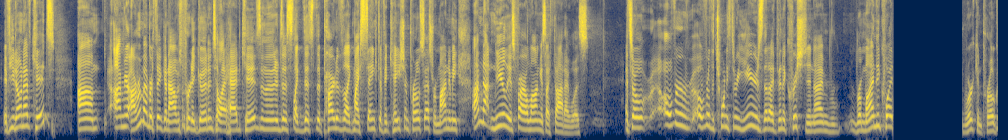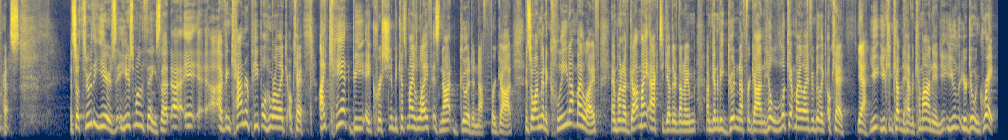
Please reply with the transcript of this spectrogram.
If you don't have kids, um, i remember thinking I was pretty good until I had kids, and then just like this, the part of like my sanctification process reminded me I'm not nearly as far along as I thought I was. And so over over the 23 years that I've been a Christian, I'm reminded quite work in progress. And so through the years, here's one of the things that uh, I've encountered people who are like, okay, I can't be a Christian because my life is not good enough for God. And so I'm going to clean up my life. And when I've got my act together, then I'm, I'm going to be good enough for God. And He'll look at my life and be like, okay, yeah, you, you can come to heaven. Come on in. You, you, you're doing great.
